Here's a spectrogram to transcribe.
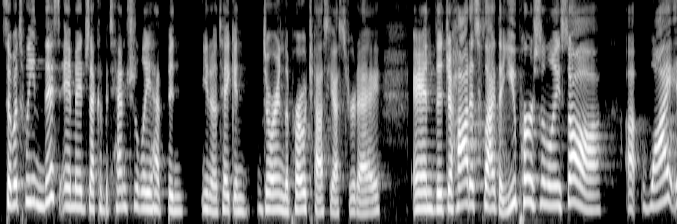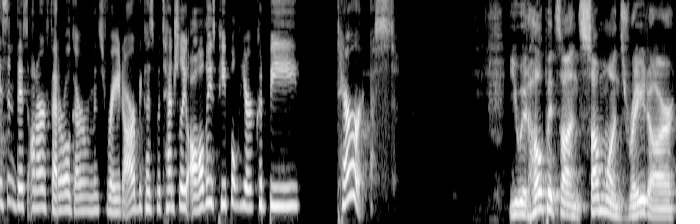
So between this image that could potentially have been, you know, taken during the protest yesterday and the jihadist flag that you personally saw, uh, why isn't this on our federal government's radar? Because potentially all these people here could be terrorists you would hope it's on someone's radar.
